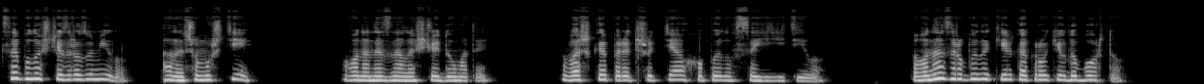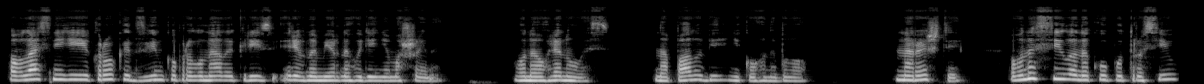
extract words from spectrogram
Це було ще зрозуміло, але чому ж ті? Вона не знала, що й думати. Важке передчуття охопило все її тіло. Вона зробила кілька кроків до борту, власні її кроки дзвінко пролунали крізь рівномірне годіння машини. Вона оглянулась на палубі нікого не було. Нарешті вона сіла на купу тросів,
